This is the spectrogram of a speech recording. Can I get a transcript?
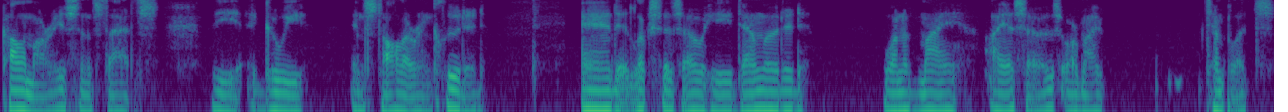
Calamares, since that's the GUI installer included. And it looks as though he downloaded one of my ISOs or my templates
